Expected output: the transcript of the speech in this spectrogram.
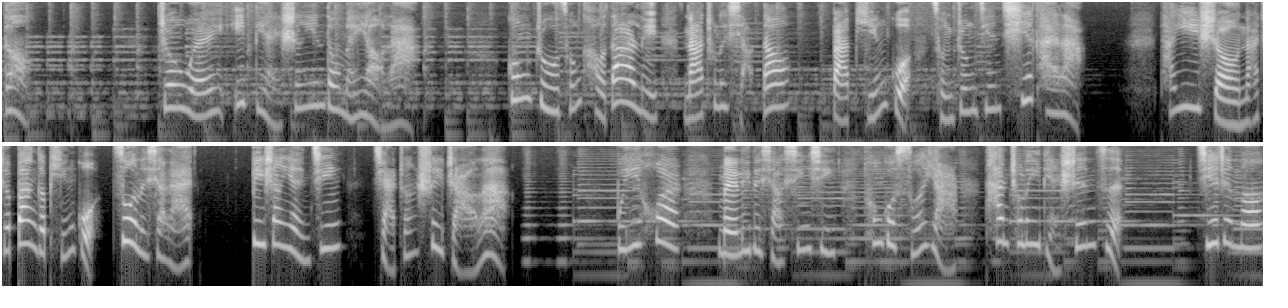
动。周围一点声音都没有啦。公主从口袋里拿出了小刀，把苹果从中间切开啦。她一手拿着半个苹果坐了下来，闭上眼睛，假装睡着了。不一会儿，美丽的小星星通过锁眼儿探出了一点身子。接着呢，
